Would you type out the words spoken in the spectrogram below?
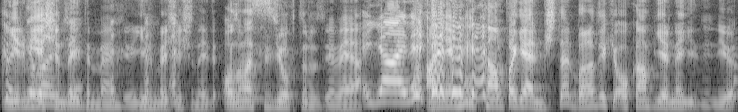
40 20 yıl yaşındaydım ben diyor. 25 yaşındaydım. O zaman siz yoktunuz diyor. Veya E, yani annemle kampa gelmişler. Bana diyor ki o kamp yerine gidin diyor.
